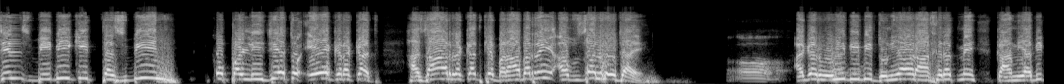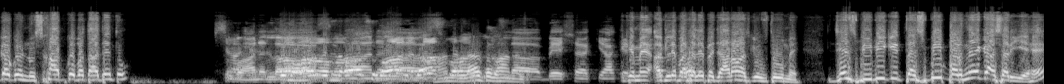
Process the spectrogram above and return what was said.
جس بی بی کی تسبیح کو پڑھ لیجیے تو ایک رکت ہزار رکت کے برابر نہیں افضل ہو جائے۔ اگر وہی بی بی دنیا اور آخرت میں کامیابی کا کوئی نسخہ آپ کو بتا دیں تو؟ سبحان اللہ سبحان سبحان اللہ، اللہ سبحان اللہ، سبحان اللہ بے شک کیا کہ میں اگلے مرحلے پہ جا رہا ہوں آج کی گفتگو میں۔ جس بی بی کی تسبیح پڑھنے کا اثر یہ ہے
